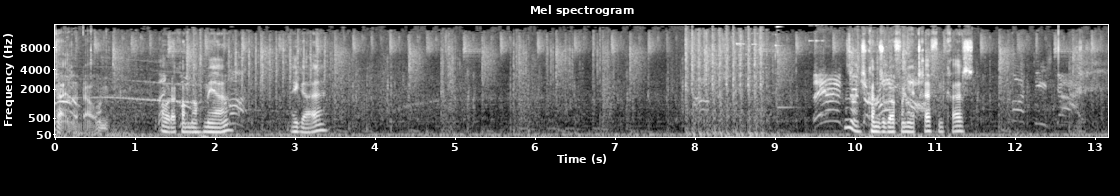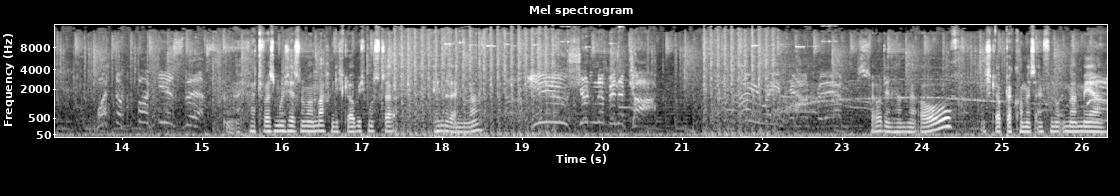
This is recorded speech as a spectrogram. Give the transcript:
Da ist er down. Oh, da kommen noch mehr. Egal. Ah, ich kann sogar von hier treffen, krass. this? Warte, was muss ich jetzt nochmal machen? Ich glaube, ich muss da hinrennen, wa? So, den haben wir auch. Ich glaube, da kommen jetzt einfach nur immer mehr.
